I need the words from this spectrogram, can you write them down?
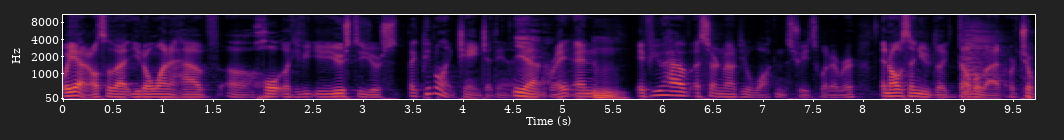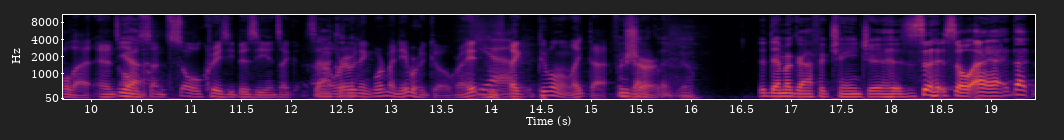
Well, yeah, and also that you don't want to have a whole like if you- you're used to your like people like change at the end of the Yeah. day, right? And if you have a certain amount of people walking the streets, whatever, and all of a sudden you like double that or triple that, and it's all of a sudden so crazy busy, and it's like uh, where everything where did my neighborhood go, right? Yeah. like people don't like that for sure. Yeah. the demographic changes. so I, that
